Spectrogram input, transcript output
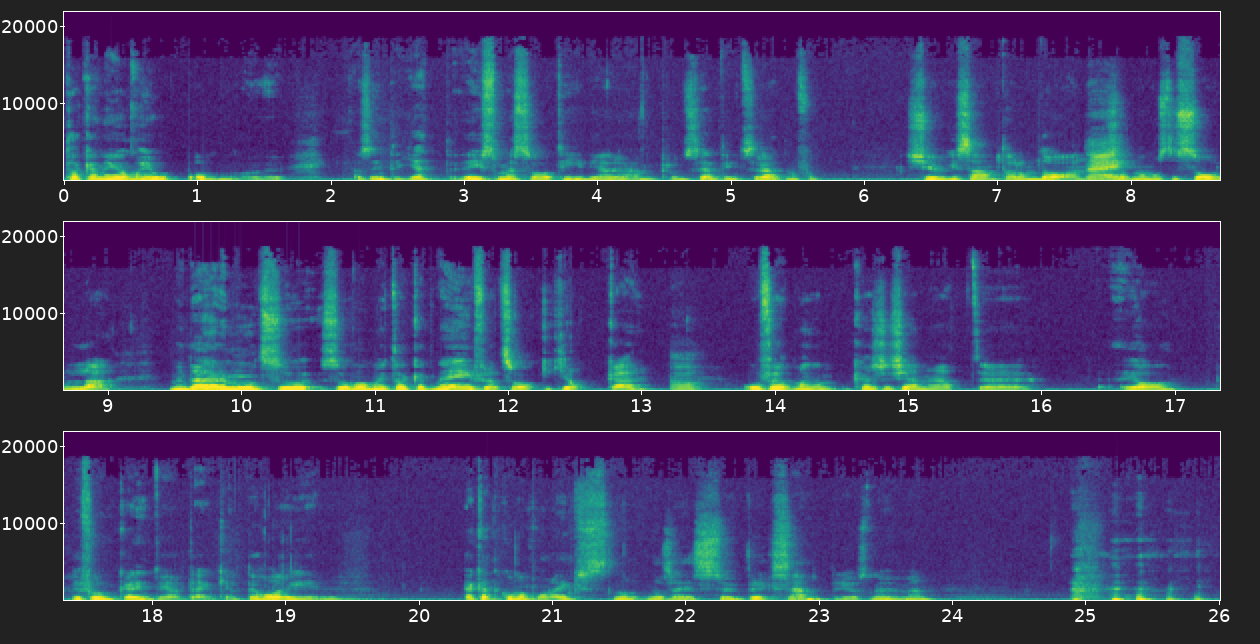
tacka nej har man gjort. Om, alltså inte jätte... Det är ju som jag sa tidigare, det här med producent. Det är inte så att man får 20 samtal om dagen. Nej. Så att man måste sålla. Men däremot så, så har man ju tackat nej för att saker krockar. Ja. Och för att man kanske känner att... eh, ja, det funkar inte helt enkelt. Det har... Jag kan inte komma på något, ex, så här superexempel just nu, men...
